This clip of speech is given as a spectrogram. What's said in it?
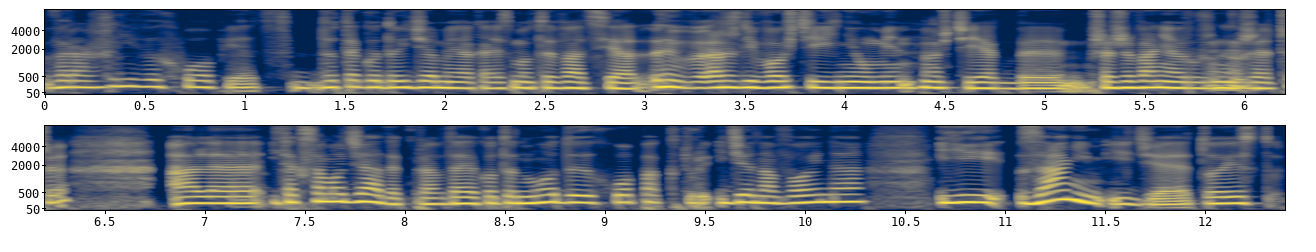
wrażliwy chłopiec. Do tego dojdziemy, jaka jest motywacja wrażliwości i nieumiejętności jakby przeżywania różnych rzeczy. Ale i tak samo dziadek, prawda? Jako ten młody chłopak, który idzie na wojnę i zanim idzie, to jest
